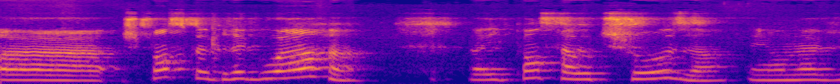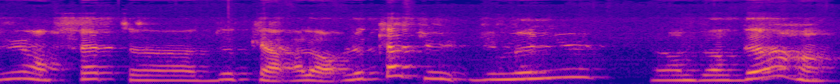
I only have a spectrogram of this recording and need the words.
Euh, je pense que Grégoire, euh, il pense à autre chose et on a vu en fait deux cas. Alors le cas du, du menu hamburger,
